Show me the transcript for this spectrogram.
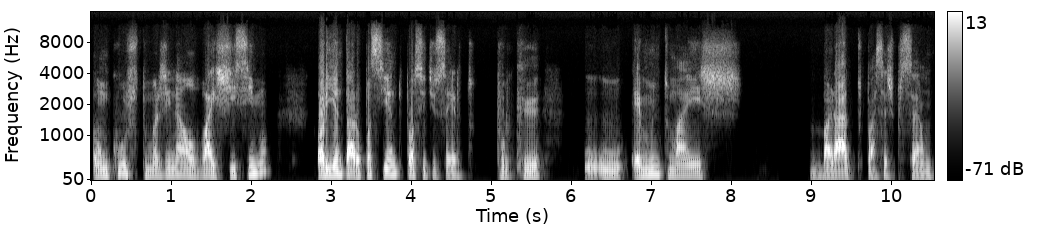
a um custo marginal baixíssimo, orientar o paciente para o sítio certo, porque o, o, é muito mais barato, passa a expressão,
